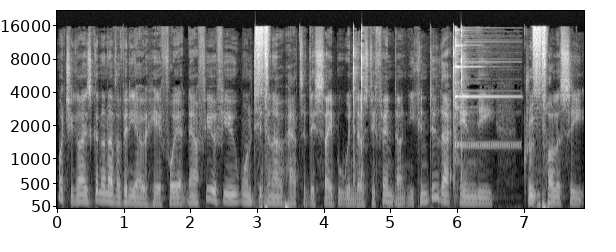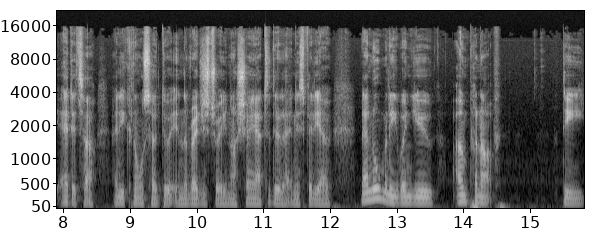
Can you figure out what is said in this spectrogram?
What you guys, got another video here for you. Now a few of you wanted to know how to disable Windows Defender and you can do that in the group policy editor and you can also do it in the registry and I'll show you how to do that in this video. Now normally when you open up the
